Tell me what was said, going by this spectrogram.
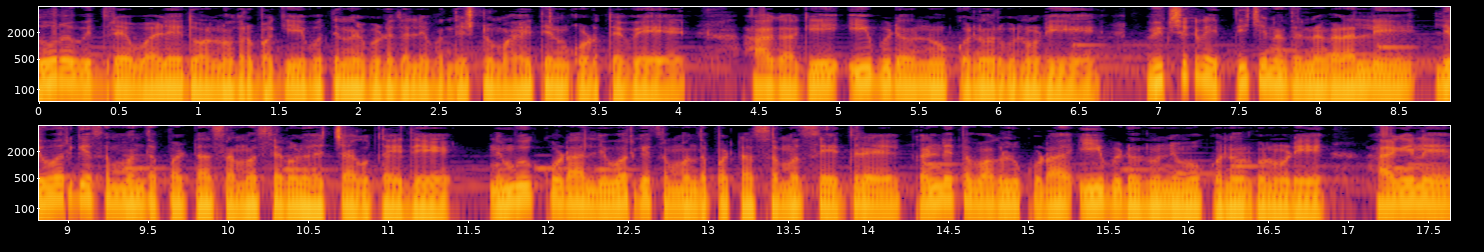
ದೂರವಿದ್ದರೆ ಒಳ್ಳೆಯದು ಅನ್ನೋದ್ರ ಬಗ್ಗೆ ಇವತ್ತಿನ ವಿಡಿಯೋದಲ್ಲಿ ಒಂದಿಷ್ಟು ಮಾಹಿತಿಯನ್ನು ಕೊಡುತ್ತೇವೆ ಹಾಗಾಗಿ ಈ ವಿಡಿಯೋವನ್ನು ಕೊನೆವರೆಗೂ ನೋಡಿ. ವೀಕ್ಷಕರ, ಇತ್ತೀಚಿನ ದಿನಗಳಲ್ಲಿ ಲಿವರ್ಗೆ ಸಂಬಂಧಪಟ್ಟ ಸಮಸ್ಯೆಗಳು ಹೆಚ್ಚಾಗುತ್ತಾ ಇದೆ. ನಿಮಗೂ ಕೂಡ ಲಿವರ್ಗೆ ಸಂಬಂಧಪಟ್ಟ ಸಮಸ್ಯೆ ಇದ್ದರೆ ಖಂಡಿತವಾಗಲೂ ಕೂಡ ಈ ವಿಡಿಯೋನು ನೀವು ಕೊನೆವರೆಗೂ ನೋಡಿ. ಹಾಗೆಯೇ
